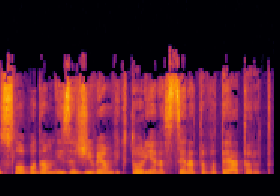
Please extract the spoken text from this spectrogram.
ослободам и заживеам Викторија на сцената во театарот.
